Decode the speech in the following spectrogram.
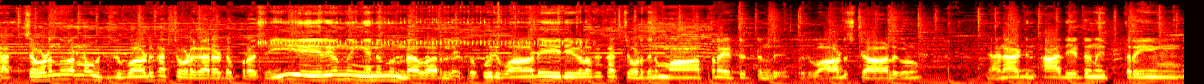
കച്ചവടം എന്ന് പറഞ്ഞാൽ ഒരുപാട് കച്ചവടക്കാരായിട്ട് ഇപ്രാവശ്യം. ഈ ഏരിയ ഒന്നും ഇങ്ങനെയൊന്നും ഉണ്ടാവാറില്ല. ഇതൊക്കെ ഒരുപാട് ഏരിയകളൊക്കെ കച്ചവടത്തിന് മാത്രമായിട്ട് ഇട്ടുണ്ട് ഒരുപാട് സ്റ്റാളുകളും. ഞാൻ ആദ്യ- ആദ്യമായിട്ടാണ് ഇത്രയും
